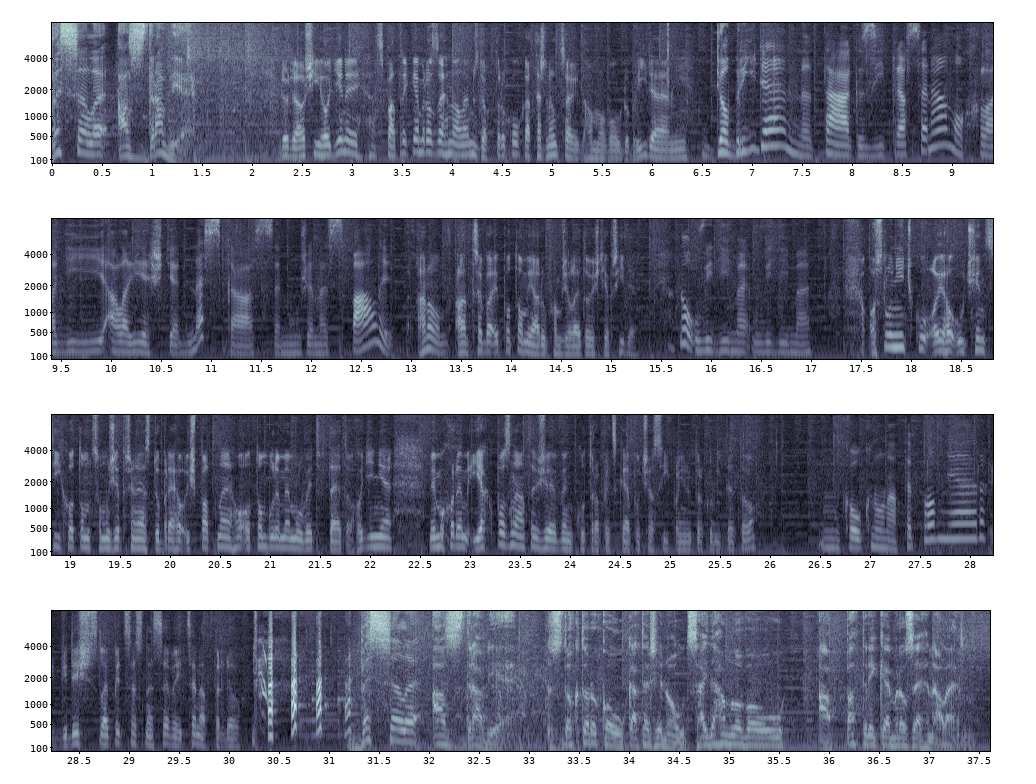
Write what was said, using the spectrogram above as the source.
Vesele a zdravě. Do další hodiny s Patrikem Rozehnalem, s doktorkou Kateřinou Cajdhamlovou. Dobrý den. Dobrý den, tak zítra se nám ochladí, ale ještě dneska se můžeme spálit. Ano, a třeba i potom, já doufám, že léto ještě přijde. No uvidíme, uvidíme. O sluníčku, o jeho účincích, o tom, co může přinést dobrého i špatného, o tom budeme mluvit v této hodině. Mimochodem, jak poznáte, že je venku tropické počasí, paní doktorko, víte to? Mm, Kouknu na teploměr. Když slepice snese vejce na tvrdo. Vesele a zdravě. S doktorkou Kateřinou Cajdhamlovou a Patrikem Rozehnalem.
